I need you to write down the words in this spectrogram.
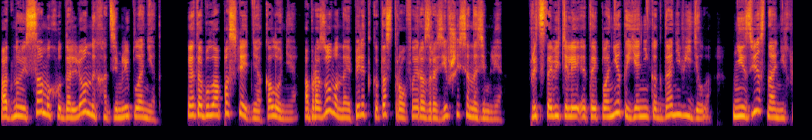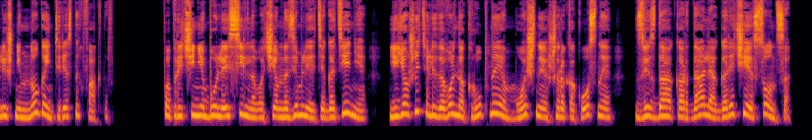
одной из самых удаленных от Земли планет. Это была последняя колония, образованная перед катастрофой, разразившейся на Земле. Представителей этой планеты я никогда не видела. Неизвестно о них лишь немного интересных фактов. По причине более сильного, чем на Земле, тяготения, ее жители довольно крупные, мощные, ширококосные. Звезда Кардаля горячее солнца,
